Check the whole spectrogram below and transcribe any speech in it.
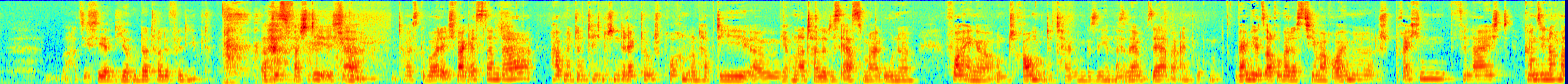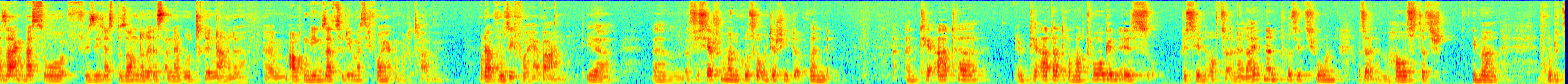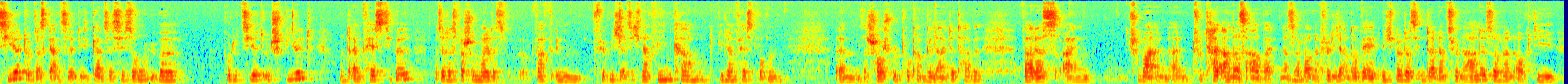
Hat sich sehr in die Jahrhunderthalle verliebt. Das verstehe ich, ja. Ein tolles Gebäude. Ich war gestern da, habe mit dem technischen Direktor gesprochen und habe die ähm, Jahrhunderthalle das erste Mal ohne Vorhänge und Raumunterteilung gesehen. Also ja. sehr, sehr beeindruckend. Wenn wir jetzt auch über das Thema Räume sprechen, vielleicht können Sie noch mal sagen, was so für Sie das Besondere ist an der Ruhr Triennale, ähm, auch im Gegensatz zu dem, was Sie vorher gemacht haben oder wo Sie vorher waren. Ja, ähm, es ist ja schon mal ein großer Unterschied, ob man ein Theater, im Theater Dramaturgin ist, bis hin auch zu einer leitenden Position, also einem Haus, das immer produziert und das ganze, die ganze Saison über produziert und spielt und einem Festival. Also das war schon mal, das war für mich, als ich nach Wien kam und Wiener Festwochen ähm, das Schauspielprogramm geleitet habe, war das ein, schon mal ein, ein total anderes Arbeiten. Das ist mhm. einfach eine völlig andere Welt. Nicht nur das Internationale, sondern auch die,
